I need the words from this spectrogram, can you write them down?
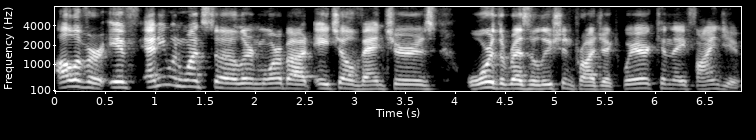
Oliver, if anyone wants to learn more about HL Ventures or the Resolution Project, where can they find you?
